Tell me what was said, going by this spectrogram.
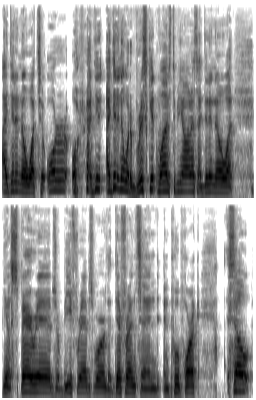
I didn't know what to order, or I didn't, I didn't know what a brisket was, to be honest. I didn't know what, you know, spare ribs or beef ribs were, the difference, and, and pork. So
